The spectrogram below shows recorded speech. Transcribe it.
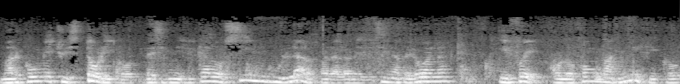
marcó un hecho histórico de significado singular para la medicina peruana y fue colofón magnífico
